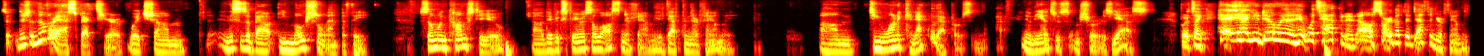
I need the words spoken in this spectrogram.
So there's another aspect here, which, um, and this is about emotional empathy. Someone comes to you, uh, they've experienced a loss in their family, a death in their family. Um, do you want to connect with that person? You know, the answer is, I'm sure, is yes. But it's like, hey, how you doing? Hey, what's happening? Oh, sorry about the death in your family.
